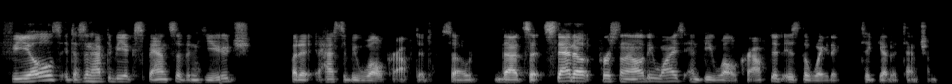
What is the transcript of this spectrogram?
feels. It doesn't have to be expansive and huge, but it has to be well crafted. So that's it. Stand out personality wise and be well crafted is the way to, to get attention.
